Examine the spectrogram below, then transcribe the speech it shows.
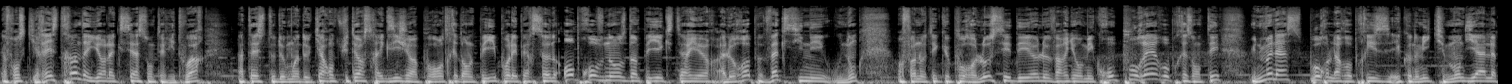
La France qui restreint d'ailleurs l'accès à son territoire. Un test de moins de 48 heures sera exigé hein, pour entrer dans le pays pour les personnes en provenance d'un pays extérieur à l'Europe, vaccinées ou non. Noter que pour l'OCDE, le variant Omicron pourrait représenter une menace pour la reprise économique mondiale.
